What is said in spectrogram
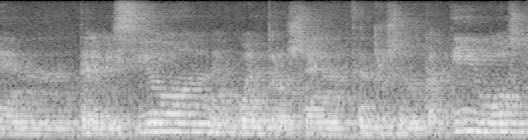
en televisión, encuentros en centros educativos,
